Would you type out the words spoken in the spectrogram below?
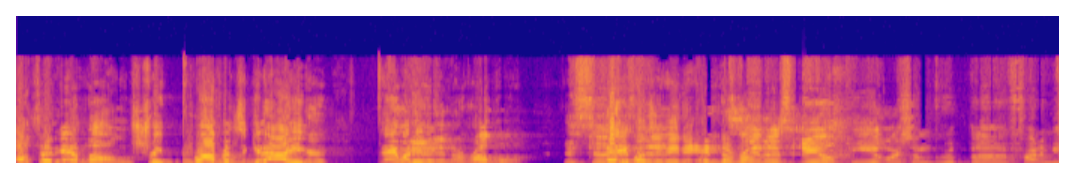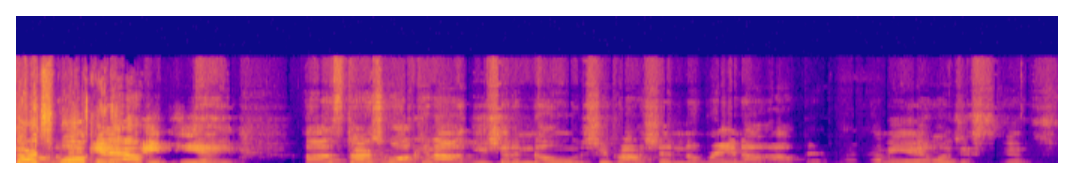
y'all so damn long, Street Profits, to get out here? They weren't Yeah. even in the rubble. As soon They as wasn't even in the rubble. as soon as ALP or some group uh, in front of me Starts walking out. APA uh, starts walking out. You should have known. She probably should have ran out out there. But I mean, it was just. It was,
